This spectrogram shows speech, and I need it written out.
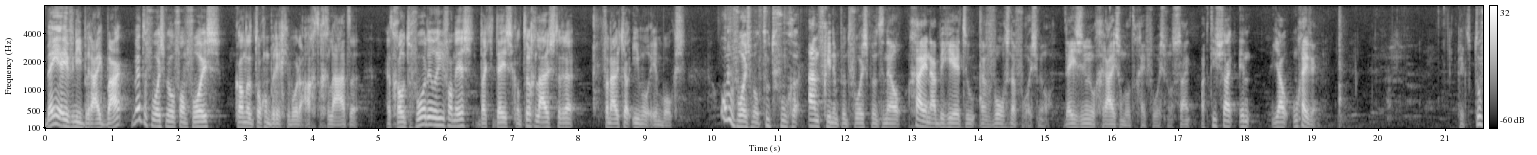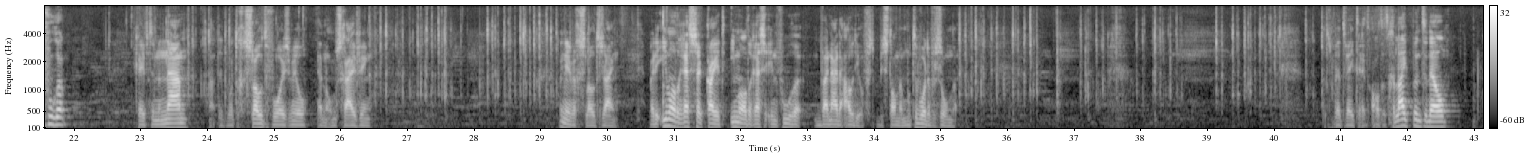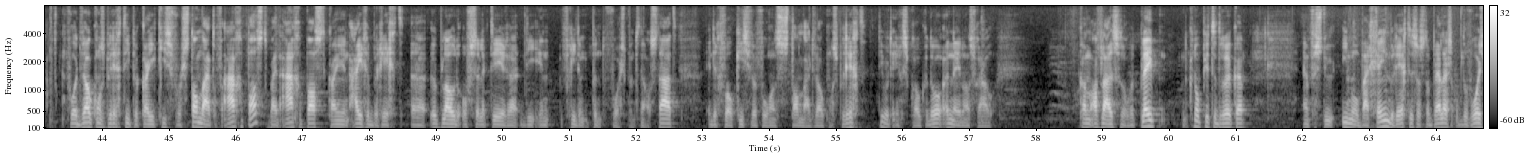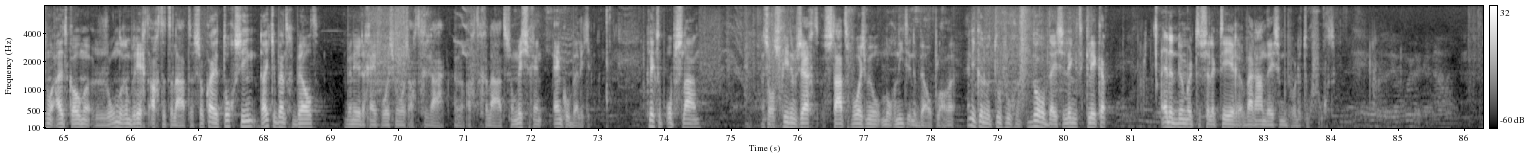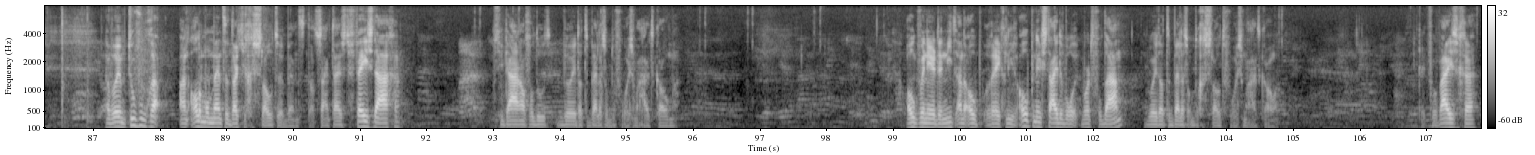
Ben je even niet bereikbaar? Met de voicemail van Voice kan er toch een berichtje worden achtergelaten. Het grote voordeel hiervan is dat je deze kan terugluisteren vanuit jouw e-mail-inbox. Om een voicemail toe te voegen aan vrienden.voice.nl ga je naar beheer toe en vervolgens naar voicemail. Deze is nu nog grijs omdat er geen voicemails zijn, actief zijn in jouw omgeving. Klik op toevoegen, geeft hem een naam. Nou, dit wordt een gesloten voicemail en een omschrijving wanneer we gesloten zijn. Bij de e-mailadressen kan je het e-mailadres invoeren waarnaar de audiobestanden moeten worden verzonden. Dat is gelijk.nl. Voor het welkomstberichttype kan je kiezen voor standaard of aangepast. Bij een aangepast kan je een eigen bericht uh, uploaden of selecteren die in freedom.voice.nl staat. In dit geval kiezen we voor een standaard welkomstbericht. Die wordt ingesproken door een Nederlands vrouw kan afluisteren op het play-knopje te drukken. En verstuur e-mail bij geen bericht. Dus als de bellers op de voicemail uitkomen zonder een bericht achter te laten. Zo kan je toch zien dat je bent gebeld wanneer er geen voicemail is uh, achtergelaten. Zo mis je geen enkel belletje. Klikt op opslaan. En zoals Freedom zegt, staat de voicemail nog niet in de belplannen. En die kunnen we toevoegen door op deze link te klikken en het nummer te selecteren waaraan deze moet worden toegevoegd. En wil je hem toevoegen aan alle momenten dat je gesloten bent. Dat zijn tijdens de feestdagen. Als die daaraan voldoet, wil je dat de bellers op de voicemail uitkomen. Ook wanneer er niet aan de reguliere openingstijden wordt voldaan, wil je dat de bellers op de gesloten voicemail uitkomen. Klik voor wijzigen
